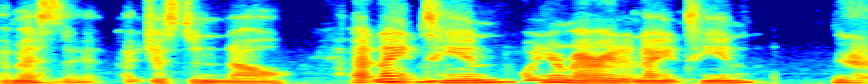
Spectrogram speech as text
I missed it. I just didn't know. At mm-hmm. 19, when you're married at 19, yeah.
